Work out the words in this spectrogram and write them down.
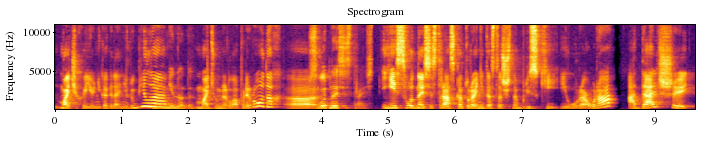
Мачеха ее никогда не любила. не надо. Мать умерла при родах. Э, Сводная сестра есть. Есть сводная сестра, с которой они достаточно близки, и ура-ура. А дальше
